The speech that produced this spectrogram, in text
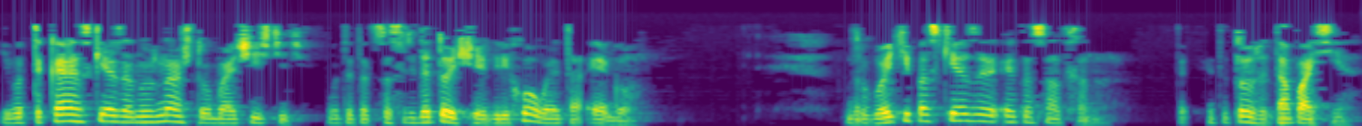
И вот такая аскеза нужна, чтобы очистить вот этот сосредоточие грехов, это эго. Другой тип аскезы – это садхана. Это тоже тапасия.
